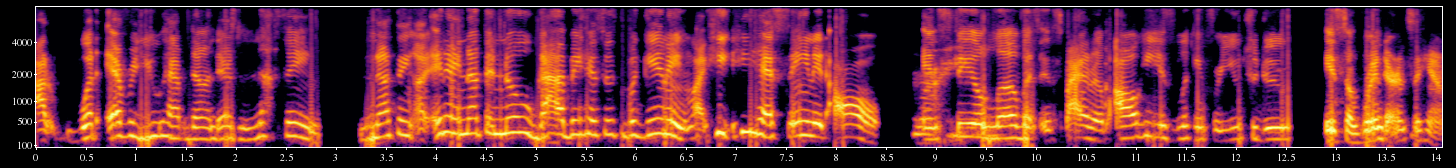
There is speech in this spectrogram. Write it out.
I, whatever you have done, there's nothing, nothing. Uh, it ain't nothing new. God been here since the beginning. Like he he has seen it all right. and still love us in spite of. All he is looking for you to do is surrender unto him.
